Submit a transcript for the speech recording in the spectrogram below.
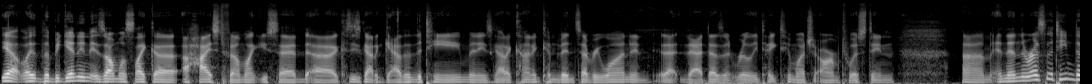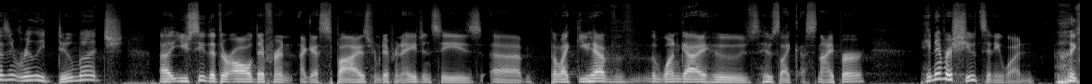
yeah like the beginning is almost like a, a heist film like you said because he's got to gather the team and he's got to kind of convince everyone and that that doesn't really take too much arm twisting. Um, and then the rest of the team doesn't really do much uh, you see that they're all different i guess spies from different agencies um, but like you have the one guy who's who's like a sniper. He never shoots anyone. Like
